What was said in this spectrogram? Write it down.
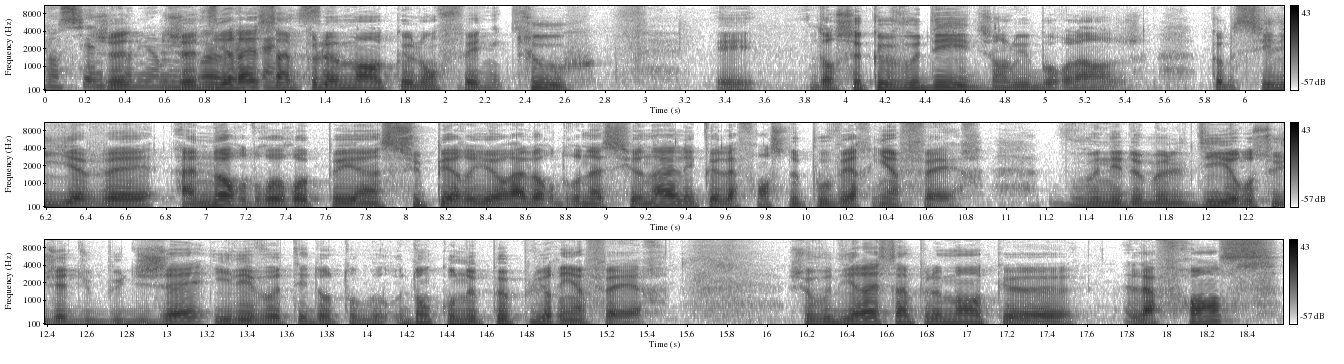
L'ancienne Je, première je ministre. dirais simplement que l'on fait tout. Et dans ce que vous dites, Jean-Louis Bourlange, comme s'il y avait un ordre européen supérieur à l'ordre national et que la France ne pouvait rien faire. Vous venez de me le dire au sujet du budget, il est voté, donc on, donc on ne peut plus rien faire. Je vous dirais simplement que la France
